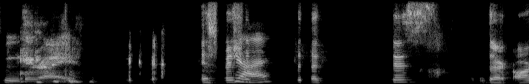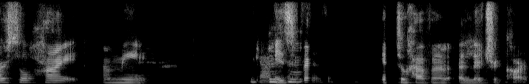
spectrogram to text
smoother ride especially yeah. the this that are so high I mean, yeah, it's very to have an electric car.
